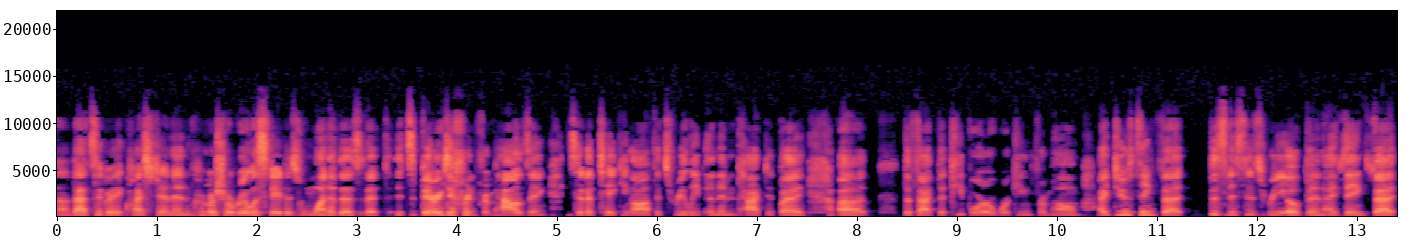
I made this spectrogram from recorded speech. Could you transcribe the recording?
Uh, that's a great question. And commercial real estate is one of those that it's very different from housing. Instead of taking off, it's really been impacted by uh, the fact that people are working from home. I do think that businesses reopen. I think that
